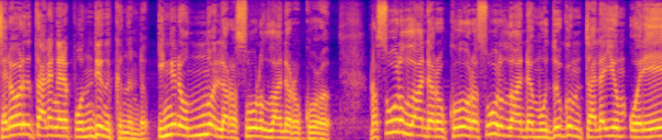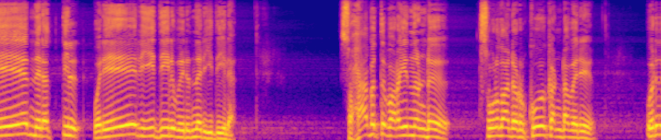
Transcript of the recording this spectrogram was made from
ചിലവരത് തല ഇങ്ങനെ പൊന്തി നിൽക്കുന്നുണ്ട്. ഇങ്ങനെ ഒന്നുമല്ല റസൂലുള്ളാന്റെ റുക്കൂ. റസൂലുള്ളാന്റെ റുക്കൂ റസൂലുള്ളാന്റെ മുതുകും തലയും ഒരേ നിരത്തിൽ ഒരേ രീതിയിൽ വരുന്ന രീതിയിൽ സ്വഹാബത്ത് പറയുന്നുണ്ട് റസൂലുള്ളാന്റെ റുക്കൂ കണ്ടവര് ഒരു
